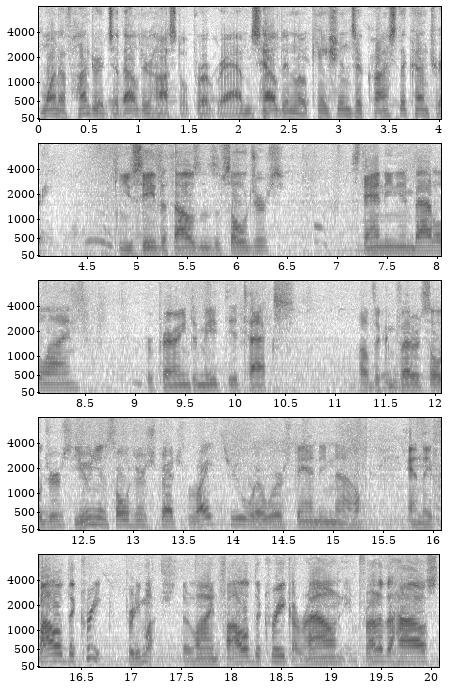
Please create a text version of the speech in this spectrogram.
one of hundreds of Elder Hostel programs held in locations across the country. Can you see the thousands of soldiers standing in battle line, preparing to meet the attacks of the Confederate soldiers. Union soldiers stretched right through where we're standing now, and they followed the creek, pretty much. Their line followed the creek around in front of the house,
